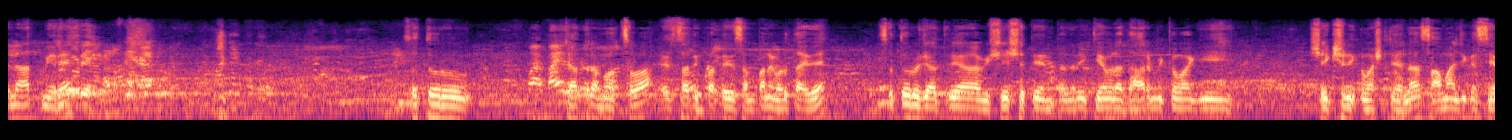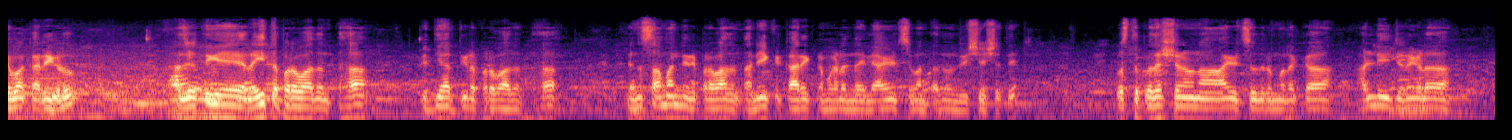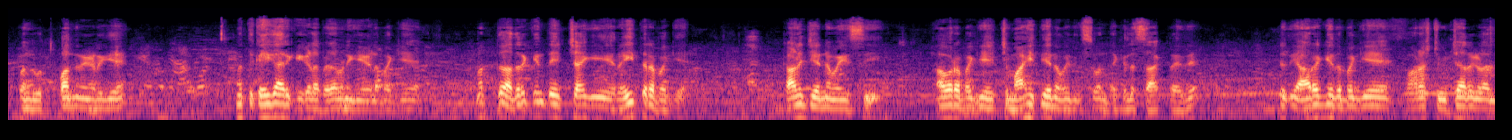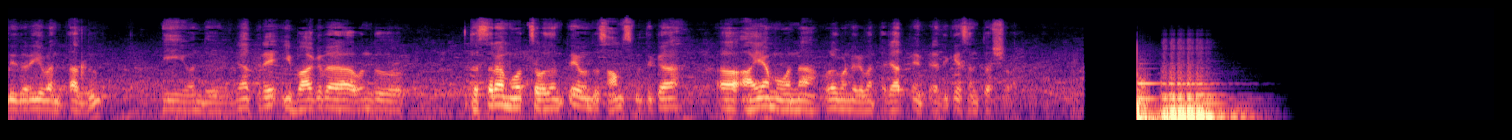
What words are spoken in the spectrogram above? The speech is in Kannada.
ಎಲ್ಲ ಆತ್ಮೀಯರೇ. ಸುತ್ತೂರು ಜಾತ್ರಾ ಮಹೋತ್ಸವ ಎರಡ್ ಸಾವಿರದ ಇಪ್ಪತ್ತೈದು ಸಂಪನ್ನಗೊಳ್ತಾ ಇದೆ. ಸುತ್ತೂರು ಜಾತ್ರೆಯ ವಿಶೇಷತೆ ಅಂತಂದರೆ ಕೇವಲ ಧಾರ್ಮಿಕವಾಗಿ ಶೈಕ್ಷಣಿಕವಷ್ಟೇ ಅಲ್ಲ, ಸಾಮಾಜಿಕ ಸೇವಾ ಕಾರ್ಯಗಳು, ಅದರ ಜೊತೆಗೆ ರೈತ ಪರವಾದಂತಹ, ವಿದ್ಯಾರ್ಥಿಗಳ ಪರವಾದಂತಹ, ಜನಸಾಮಾನ್ಯರ ಪರವಾದಂತಹ ಅನೇಕ ಕಾರ್ಯಕ್ರಮಗಳನ್ನು ಇಲ್ಲಿ ಆಯೋಜಿಸುವಂಥದ್ದು ಒಂದು ವಿಶೇಷತೆ. ವಸ್ತು ಪ್ರದರ್ಶನವನ್ನು ಆಯೋಜಿಸೋದ್ರ ಮೂಲಕ ಹಳ್ಳಿ ಜನಗಳ ಒಂದು ಉತ್ಪಾದನೆಗಳಿಗೆ ಮತ್ತು ಕೈಗಾರಿಕೆಗಳ ಬೆಳವಣಿಗೆಗಳ ಬಗ್ಗೆ ಮತ್ತು ಅದಕ್ಕಿಂತ ಹೆಚ್ಚಾಗಿ ರೈತರ ಬಗ್ಗೆ ಕಾಳಜಿಯನ್ನು ವಹಿಸಿ ಅವರ ಬಗ್ಗೆ ಹೆಚ್ಚು ಮಾಹಿತಿಯನ್ನು ಒದಗಿಸುವಂಥ ಕೆಲಸ ಆಗ್ತಾ ಇದೆ. ಜೊತೆಗೆ ಆರೋಗ್ಯದ ಬಗ್ಗೆ ಬಹಳಷ್ಟು ವಿಚಾರಗಳಲ್ಲಿ ದೊರೆಯುವಂಥದ್ದು ಈ ಒಂದು ಜಾತ್ರೆ. ಈ ಭಾಗದ ಒಂದು ದಸರಾ ಮಹೋತ್ಸವದಂತೆ ಒಂದು ಸಾಂಸ್ಕೃತಿಕ ಆಯಾಮವನ್ನು ಒಳಗೊಂಡಿರುವಂಥ ಜಾತ್ರೆ ಅಂತ ಅದಕ್ಕೆ ಸಂತೋಷವಾಗಿದೆ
